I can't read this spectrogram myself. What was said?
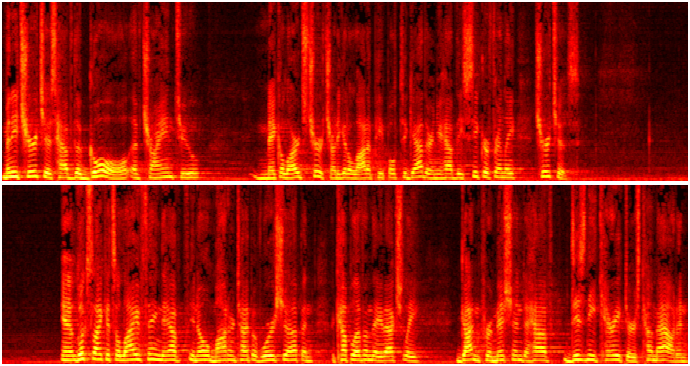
many churches have the goal of trying to make a large church, try to get a lot of people together, and you have these seeker friendly churches. And it looks like it's a live thing. They have, you know, modern type of worship, and a couple of them they've actually gotten permission to have Disney characters come out and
